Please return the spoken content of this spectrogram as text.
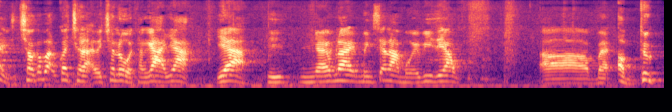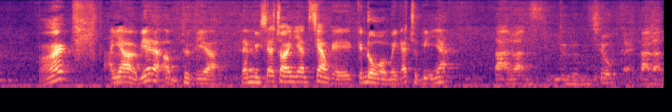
Hi, chào các bạn quay trở lại với channel của thằng gà nha. Yeah, thì ngày hôm nay mình sẽ làm một cái video à, về ẩm thực. Đấy Anh em phải biết là ẩm thực thì à, Đây mình sẽ cho anh em xem cái cái đồ mà mình đã chuẩn bị nhá. Tài loạn nướng siêu cái tài loạn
